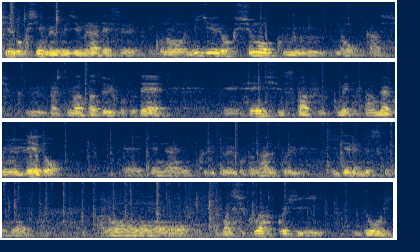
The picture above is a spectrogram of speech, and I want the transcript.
中国新聞藤村です。この26種目の合宿が決まったということで、え選手、スタッフ含めて300人程度、え県内に来るということになるという聞いてるんですけども、あのー、まあ、宿泊費、移動費、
